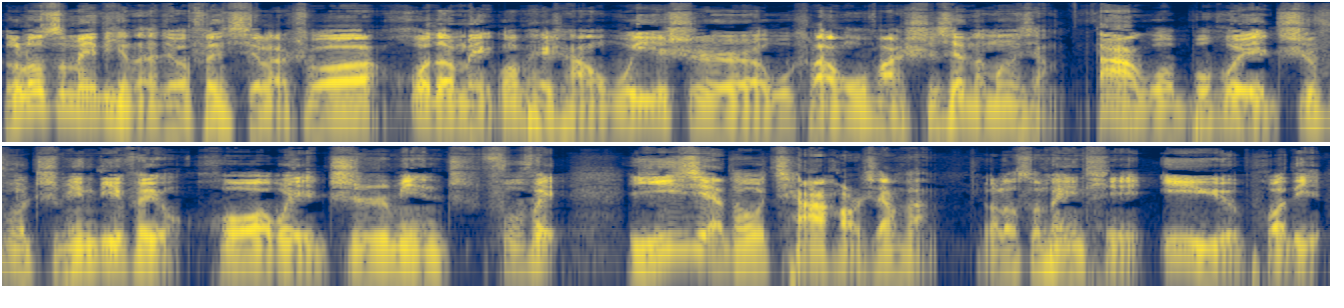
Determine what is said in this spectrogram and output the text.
俄罗斯媒体呢就分析了说，获得美国赔偿无疑是乌克兰无法实现的梦想。大国不会支付殖民地费用或为殖民付费，一切都恰好相反。俄罗斯媒体一语破地，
